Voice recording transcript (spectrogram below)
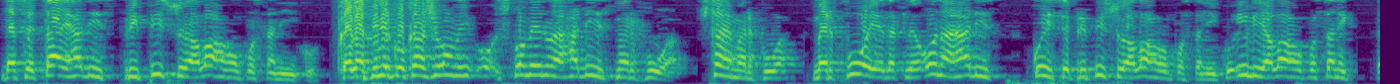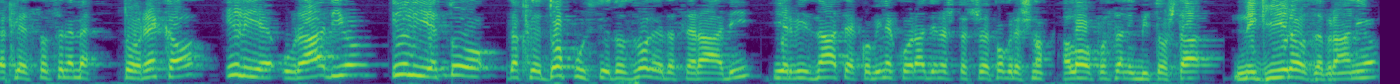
da se taj hadis pripisuje Allahovom poslaniku. Kada ti neko kaže, on spomenuje hadis merfua. Šta je merfua? Merfua je, dakle, onaj hadis koji se pripisuje Allahovom poslaniku. Ili je Allahov poslanik, dakle, sa sveme to rekao, ili je uradio, ili je to, dakle, dopustio, dozvolio da se radi. Jer vi znate, ako bi neko radio nešto što je pogrešno, Allahov poslanik bi to šta? Negirao, zabranio.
